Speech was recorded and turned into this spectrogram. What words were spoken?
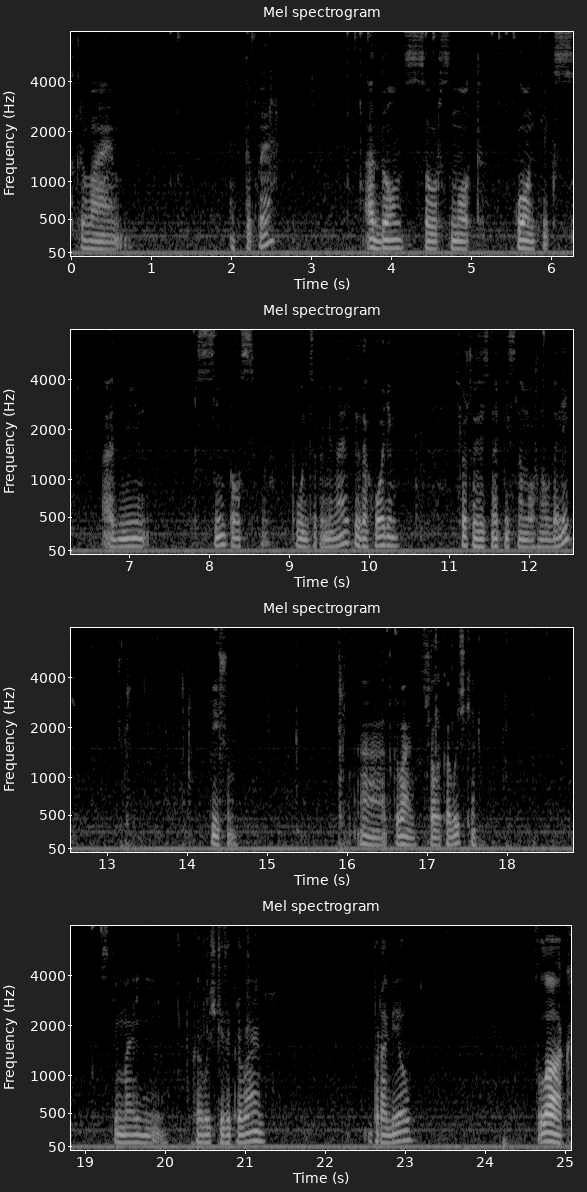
открываем FTP, addon source mod configs admin simples путь запоминайте, заходим, все, что здесь написано, можно удалить, пишем, А, открываем сначала кавычки, Steam ID, кавычки закрываем, пробел, флаг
